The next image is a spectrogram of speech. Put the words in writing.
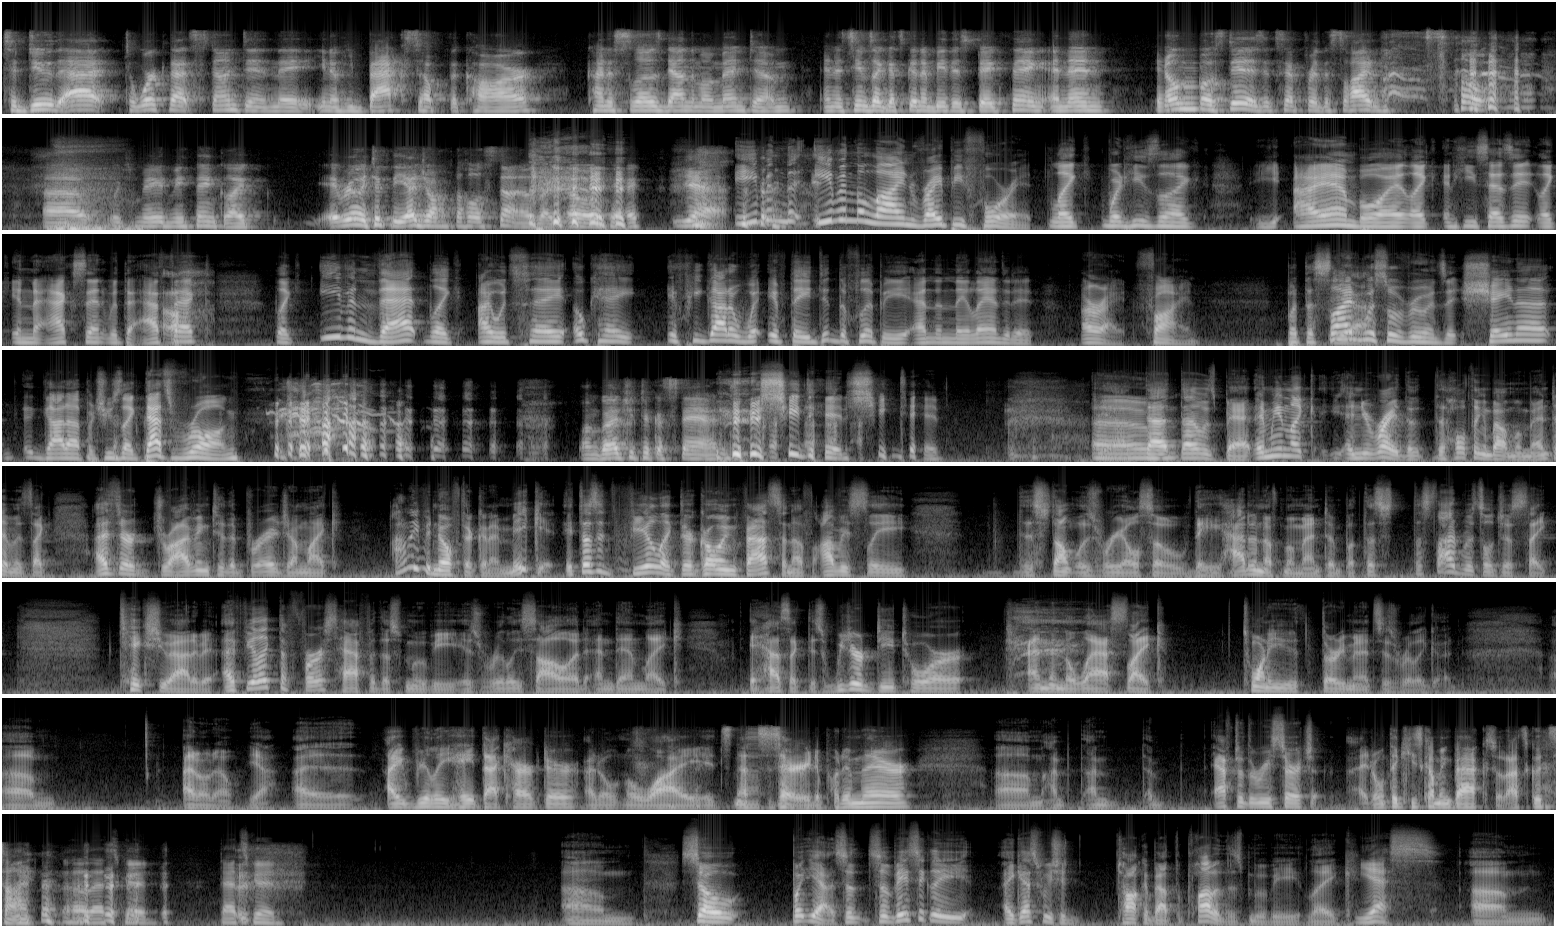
to do that, to work that stunt in, they, you know, he backs up the car, kind of slows down the momentum, and it seems like it's going to be this big thing. And then it almost is, except for the slide whistle, uh, which made me think like it really took the edge off the whole stunt. I was like, oh, okay. yeah. Even the even the line right before it, like when he's like, "I am boy," like, and he says it like in the accent with the affect. Ugh. Like even that, like I would say, okay, if he got away, if they did the flippy and then they landed it, all right, fine. But the slide yeah. whistle ruins it. Shayna got up and she was like, "That's wrong." I'm glad she took a stand. she did. She did. Yeah, um, that that was bad. I mean, like, and you're right. The the whole thing about momentum is like, as they're driving to the bridge, I'm like, I don't even know if they're gonna make it. It doesn't feel like they're going fast enough. Obviously, the stunt was real, so they had enough momentum. But the the slide whistle just like takes you out of it. I feel like the first half of this movie is really solid, and then like it has like this weird detour, and then the last like twenty to thirty minutes is really good. Um, I don't know. Yeah, I I really hate that character. I don't know why it's necessary to put him there. Um, I'm, I'm after the research. I don't think he's coming back, so that's a good sign. oh, that's good. That's good. Um, so, but yeah, so so basically, I guess we should talk about the plot of this movie. Like, yes. Um,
